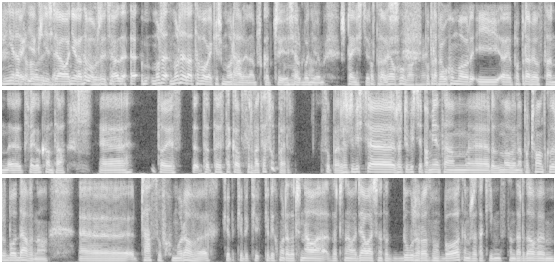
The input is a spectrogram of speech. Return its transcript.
Nie ratował jak, jak nie działa, nie ratował życia. E, Może, może ratował jakieś morale na przykład czyjeś, albo nie wiem, szczęście Poprawiał coś. humor. tak? Poprawiał humor i poprawiał stan twojego konta. To jest, to, to jest taka obserwacja super. Super. Rzeczywiście, rzeczywiście pamiętam e, rozmowy na początku, to już było dawno, e, czasów humorowych, kiedy, kiedy, kiedy chmura zaczynała, zaczynała działać, no to dużo rozmów było o tym, że takim standardowym,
